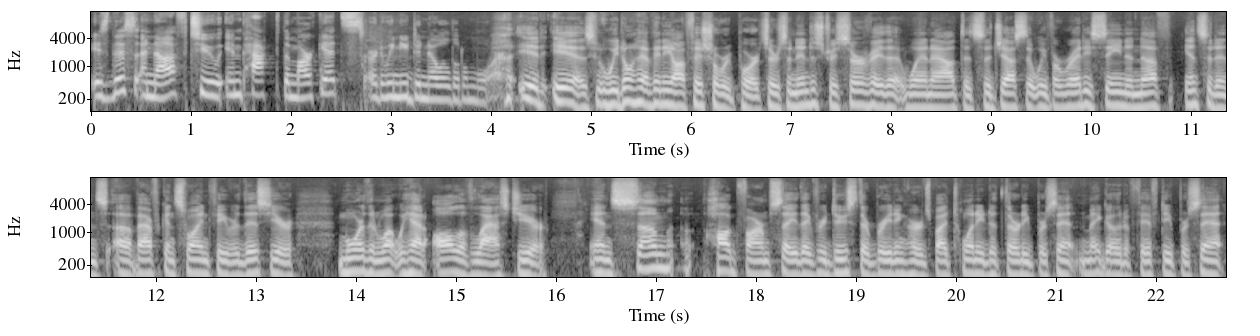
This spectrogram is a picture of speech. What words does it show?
Is this enough to impact the markets, or do we need to know a little more? It is. We don't have any official reports. There's an industry survey that went out that suggests that we've already seen enough incidents of African swine fever this year, more than what we had all of last year. And some hog farms say they've reduced their breeding herds by 20 to 30 percent, and may go to 50 percent.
